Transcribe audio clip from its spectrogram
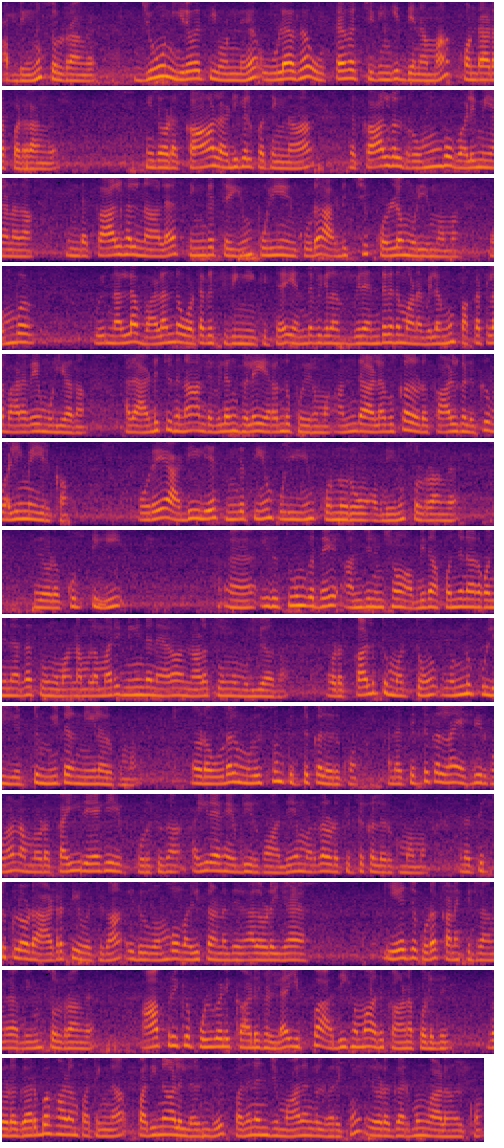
அப்படின்னு சொல்கிறாங்க ஜூன் இருபத்தி ஒன்று உலக ஒட்டகச்சிவிங்கி தினமாக கொண்டாடப்படுறாங்க. இதோட கால் அடிகள் பார்த்திங்கன்னா இந்த கால்கள் ரொம்ப வலிமையானதான் இந்த கால்கள்னால் சிங்கத்தையும் புலியையும் கூட அடித்து கொல்ல முடியுமாம்மா ரொம்ப நல்லா வளர்ந்த ஒட்டகச்சிவிங்கி கிட்ட எந்த வில வில எந்த விதமான விலங்கும் பக்கத்தில் வரவே முடியாதாம் அதை அடிச்சதுன்னா அந்த விலங்குகளே இறந்து போயிருமா? அந்த அளவுக்கு அதோட கால்களுக்கு வலிமை இருக்காம் ஒரே அடியிலேயே சிங்கத்தையும் புலியையும் கொண்டுரும் அப்படின்னு சொல்கிறாங்க இதோட குட்டி இது தூங்குறதே அஞ்சு நிமிஷம் அப்படி தான் கொஞ்ச நேரம் கொஞ்ச நேரம் தான் தூங்குமா? நம்மளை மாதிரி நீண்ட நேரம் அதனால் தூங்க முடியாதான். அதோட கழுத்து மட்டும் ஒன்று புள்ளி எட்டு மீட்டர் நீளம் இருக்குமா? அதோட உடல் முழுசும் திட்டுக்கள் இருக்கும். அந்த திட்டுக்கள்லாம் எப்படி இருக்கும்னா நம்மளோட கை ரேகையை பொறுத்து தான் கை ரேகை எப்படி இருக்கும்? அதே மாதிரி தான் அதோட திட்டுக்கள் இருக்குமாமா? அந்த திட்டுக்களோட அடர்த்தியை வச்சு தான் இது ரொம்ப வயசானது. அதோட ஏ- ஏஜை கூட கணக்கிடுறாங்க அப்படின்னு சொல்கிறாங்க ஆப்பிரிக்க புல்வெளி காடுகளில் இப்போ அதிகமாக அது காணப்படுது. இதோட கர்ப்பகாலம் பார்த்திங்கன்னா பதினாலுலேருந்து பதினஞ்சு மாதங்கள் வரைக்கும் இதோட கர்ப்பம் காலம் இருக்கும்.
